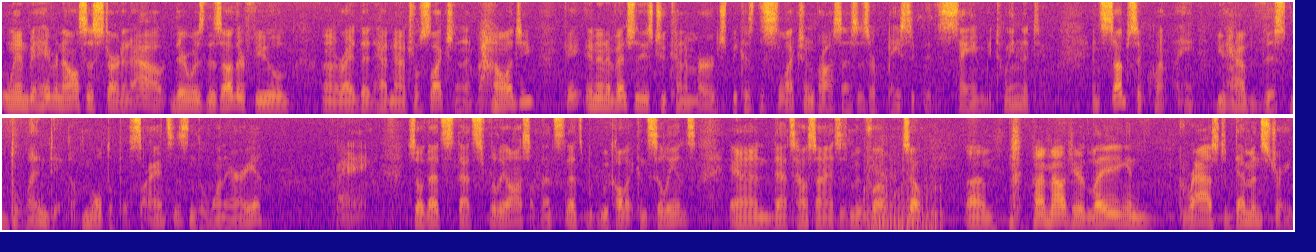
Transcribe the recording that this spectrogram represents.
when behavior analysis started out, there was this other field, uh, right, that had natural selection in it, biology. Okay, and then eventually these two kind of merged because the selection processes are basically the same between the two. And subsequently, you have this blending of multiple sciences into one area. Bang. So that's that's really awesome. That's that's we call that consilience, and that's how science has moved forward. So um, I'm out here laying in grass to demonstrate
